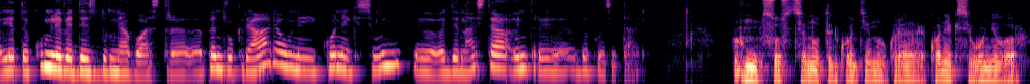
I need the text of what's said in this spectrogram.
iată, cum le vedeți dumneavoastră, pentru crearea unei conexiuni din astea între depozitari? Am susținut în continuu crearea conexiunilor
